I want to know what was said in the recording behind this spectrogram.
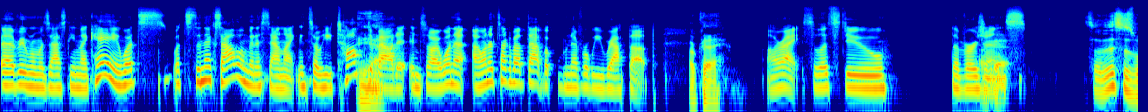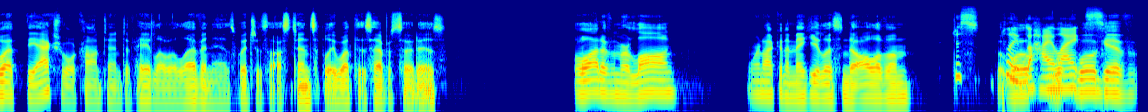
Everyone was asking like, "Hey, what's what's the next album going to sound like?" And so he talked Yeah. about it, and so I want to I want to talk about that, but whenever we wrap up. Okay. All right, so let's do the versions. So this is what the actual content of Halo 11 is, which is ostensibly what this episode is. A lot of them are long. We're not going to make you listen to all of them. Just play we'll, the we'll- highlights. We'll, give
